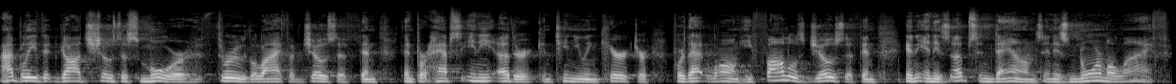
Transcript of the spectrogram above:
I believe that God shows us more through the life of Joseph than, than perhaps any other continuing character for that long. He follows Joseph in, in, in his ups and downs, in his normal life.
